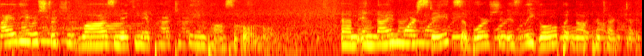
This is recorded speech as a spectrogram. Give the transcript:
highly restrictive laws making it practically impossible. Um, in nine more states, abortion is legal but not protected.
